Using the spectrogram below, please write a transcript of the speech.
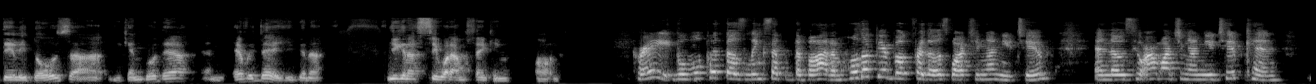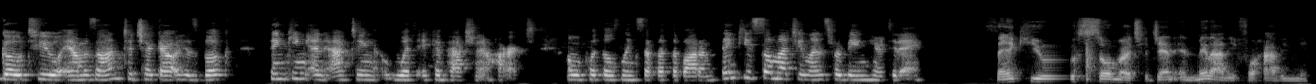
Daily Dose. Uh, you can go there, and every day you're gonna you're gonna see what I'm thinking on. Great. Well, we'll put those links up at the bottom. Hold up your book for those watching on YouTube, and those who aren't watching on YouTube can go to Amazon to check out his book, Thinking and Acting with a Compassionate Heart. And we'll put those links up at the bottom. Thank you so much, Illens, for being here today. Thank you so much, Jen and Melanie, for having me.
